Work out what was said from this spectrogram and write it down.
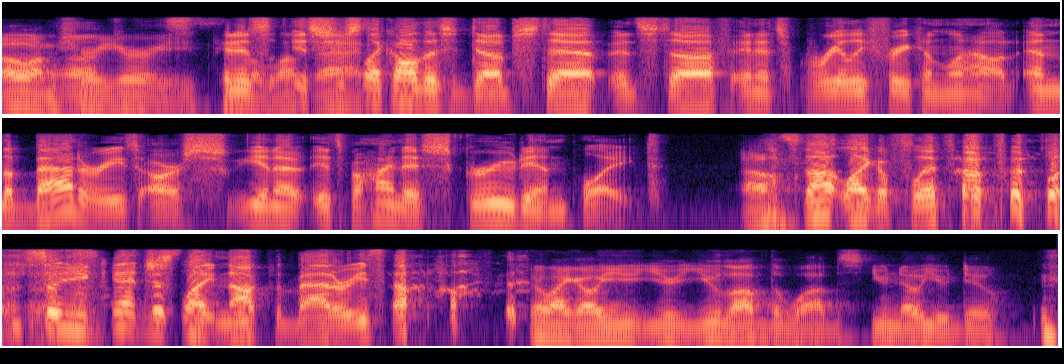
Oh, I'm Oh, sure you're. and it's love it's that. just like all this dubstep and stuff, and it's really freaking loud. And the batteries are, you know, it's behind a screwed in plate. Oh, It's not like a flip open one, so you can't just like knock the batteries out. Of it. They're like, oh, you you you love the wubs. You know you do.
